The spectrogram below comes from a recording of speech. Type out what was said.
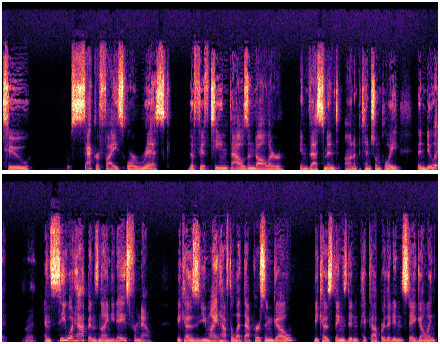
to sacrifice or risk the $15,000 investment on a potential employee, then do it. Right. And see what happens 90 days from now. Because you might have to let that person go because things didn't pick up or they didn't stay going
